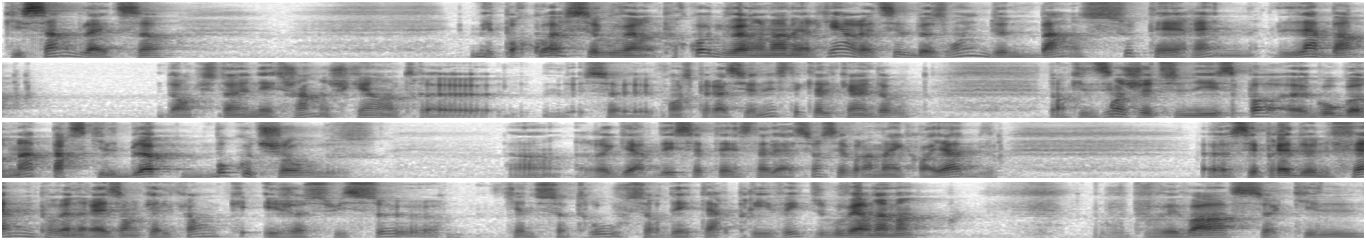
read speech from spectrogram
qui semble être ça. Mais pourquoi, ce le gouvernement américain aurait-il besoin d'une base souterraine là-bas? Donc, c'est un échange qui y a entre euh, ce conspirationniste et quelqu'un d'autre. Donc, il dit, moi, je n'utilise pas euh, Google Maps parce qu'il bloque beaucoup de choses. Hein? Regardez cette installation, c'est vraiment incroyable. Euh, c'est près d'une ferme pour une raison quelconque, et je suis sûr qu'elle se trouve sur des terres privées du gouvernement. Vous pouvez voir ce qu'ils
